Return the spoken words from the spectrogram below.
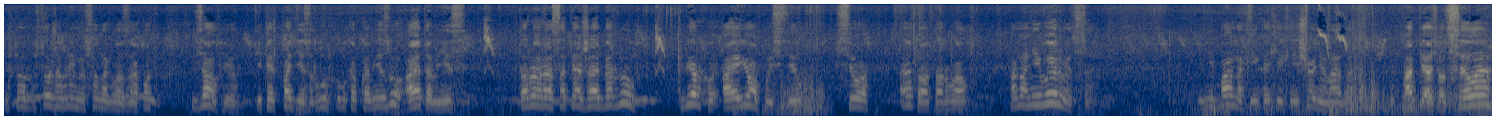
и в то, в то же время все на глазах. Вот взял ее, теперь подниз, луковка внизу, а это вниз. Второй раз опять же обернул кверху, а ее опустил. Все, эту оторвал. Она не вырвется. Ни банок никаких, ничего не надо. Опять вот целая.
